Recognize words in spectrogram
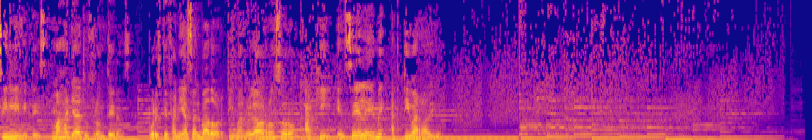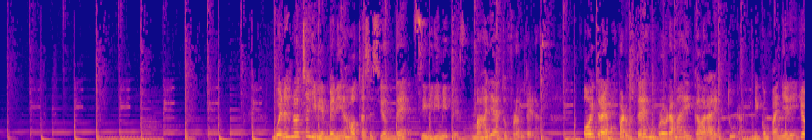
Sin límites, más allá de tus fronteras, por Estefanía Salvador y Manuela Barronzoro, aquí en CLM Activa Radio. Buenas noches y bienvenidos a otra sesión de Sin Límites, más allá de tus fronteras. Hoy traemos para ustedes un programa dedicado a la lectura. Mi compañera y yo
